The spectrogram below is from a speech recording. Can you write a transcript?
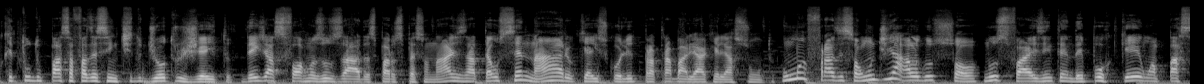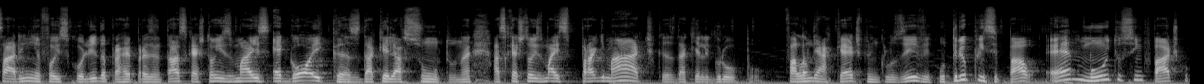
porque tudo passa a fazer sentido de outro jeito, desde as formas usadas para os personagens até o cenário que é escolhido para trabalhar aquele assunto. Uma frase só, um diálogo só, nos faz entender por que uma passarinha foi escolhida para representar as questões mais egóicas daquele assunto, né? As questões mais pragmáticas daquele grupo. Falando em arquétipo, inclusive, o trio principal é muito simpático,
